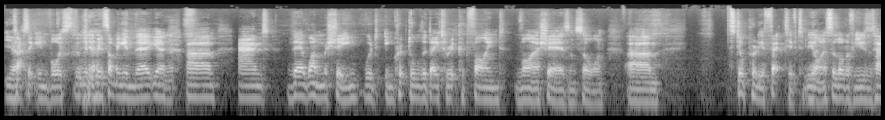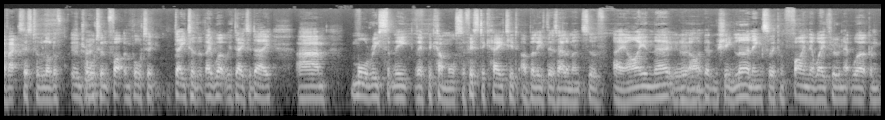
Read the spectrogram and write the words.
Yeah. classic invoice with, Yeah. with something in there, yeah, Um, and their one machine would encrypt all the data it could find via shares and so on. Um, still pretty effective, to be honest. A lot of users have access to a lot of important important data that they work with day to day. Um, more recently, they've become more sophisticated. I believe there's elements of AI in there, you know, uh, machine learning, so they can find their way through a network and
